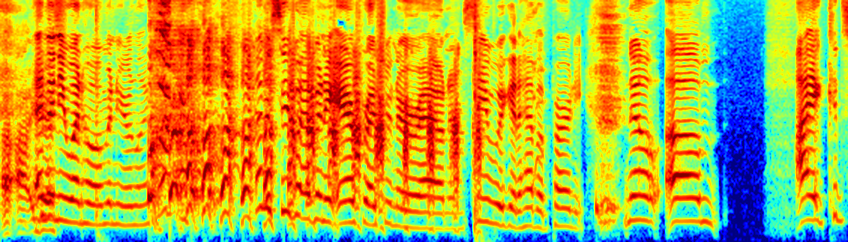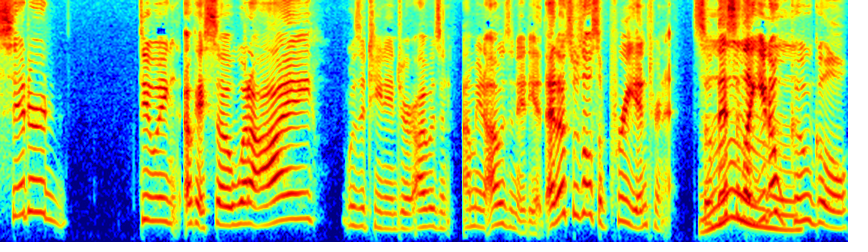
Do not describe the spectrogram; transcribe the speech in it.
I, I and then you went home and you're like, let me see if I have any air freshener around and see if we can have a party. No, um, I considered doing okay. So when I was a teenager, I was an I mean I was an idiot, and this was also pre-internet. So this is like you don't Mm. Google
